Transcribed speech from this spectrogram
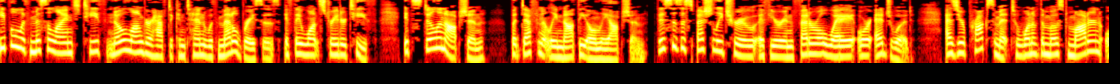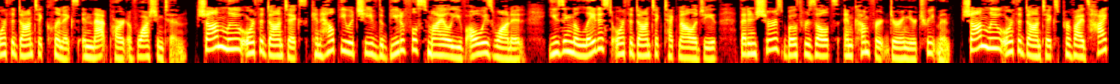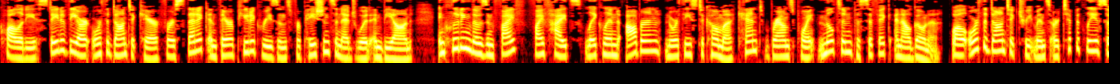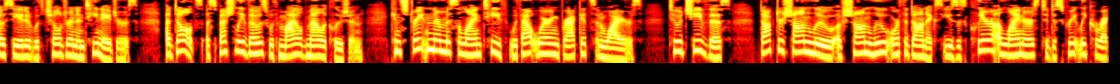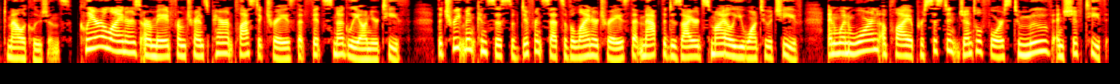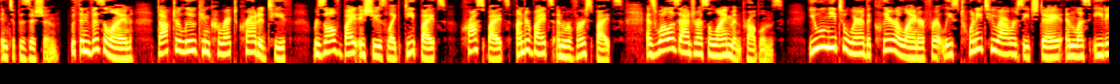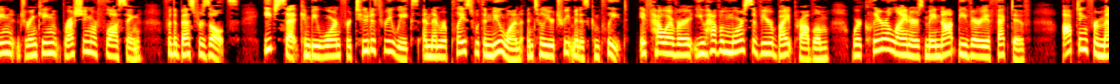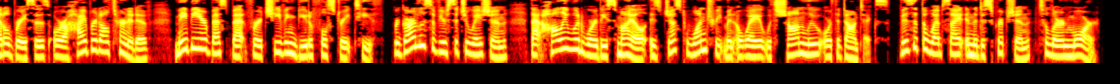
People with misaligned teeth no longer have to contend with metal braces if they want straighter teeth. It's still an option, but definitely not the only option. This is especially true if you're in Federal Way or Edgewood, as you're proximate to one of the most modern orthodontic clinics in that part of Washington. Sean Liu Orthodontics can help you achieve the beautiful smile you've always wanted using the latest orthodontic technology that ensures both results and comfort during your treatment. Sean Liu Orthodontics provides high quality, state of the art orthodontic care for aesthetic and therapeutic reasons for patients in Edgewood and beyond, including those in Fife, Fife Heights, Lakeland, Auburn, Northeast Tacoma, Kent, Browns Point, Milton, Pacific, and Algona. While orthodontic treatments are typically associated with children and teenagers, adults, especially those with mild malocclusion, can straighten their misaligned teeth without wearing brackets and wires. To achieve this, Dr. Sean Liu of Sean Liu Orthodontics uses clear aligners to discreetly correct malocclusions. Clear aligners are made from transparent plastic trays that fit snugly on your teeth. The treatment consists of different sets of aligner trays that map the desired smile you want to achieve, and when worn, apply a persistent, gentle force to move and shift teeth into position. With Invisalign, Dr. Liu can correct crowded teeth, resolve bite issues like deep bites, cross bites, underbites, and reverse bites, as well as address alignment problems. You will need to wear the clear aligner for at least 22 hours each day unless eating, drinking, brushing, or flossing for the best results. Each set can be worn for two to three weeks and then replaced with a new one until your treatment is complete. If, however, you have a more severe bite problem where clear aligners may not be very effective, opting for metal braces or a hybrid alternative may be your best bet for achieving beautiful straight teeth. Regardless of your situation, that Hollywood worthy smile is just one treatment away with Sean Liu Orthodontics. Visit the website in the description to learn more.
